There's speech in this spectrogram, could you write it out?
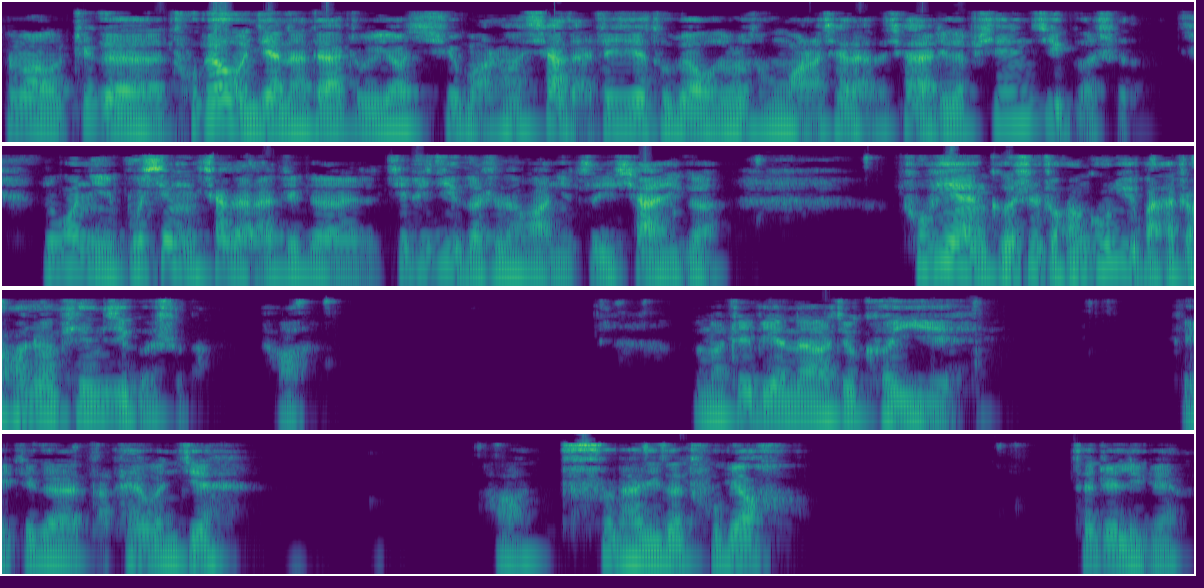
那么这个图标文件呢，大家注意要去网上下载，这些图标我都是从网上下载的，下载这个 PNG 格式的。如果你不幸下载了这个 JPG 格式的话，你自己下一个。图片格式转换工具把它转换成 PNG 格式的，好，那么这边呢就可以给这个打开文件，好，赐它一个图标，在这里边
